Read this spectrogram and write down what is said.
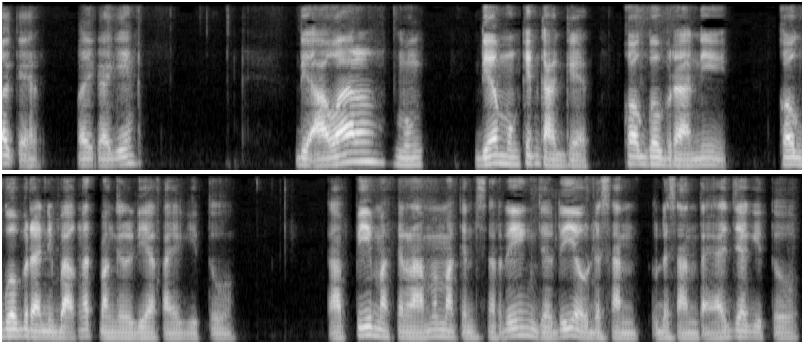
Oke, balik lagi. Di awal mung- dia mungkin kaget. Kok gue berani? Kok gue berani banget manggil dia kayak gitu? Tapi makin lama makin sering, jadi ya udah san- udah santai aja gitu.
